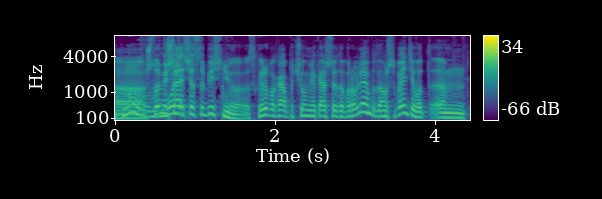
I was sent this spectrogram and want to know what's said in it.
Ну, что мешает, более... сейчас объясню. Скажу пока, почему мне кажется, это проблема, потому что, понимаете, вот эм,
